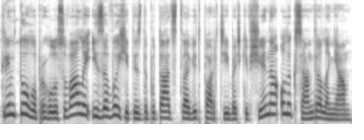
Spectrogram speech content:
Крім того, проголосували і за вихід із депутатства від партії Батьківщина Олександра Ланя.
